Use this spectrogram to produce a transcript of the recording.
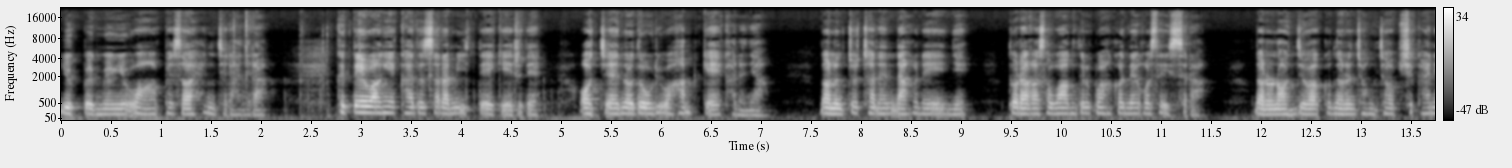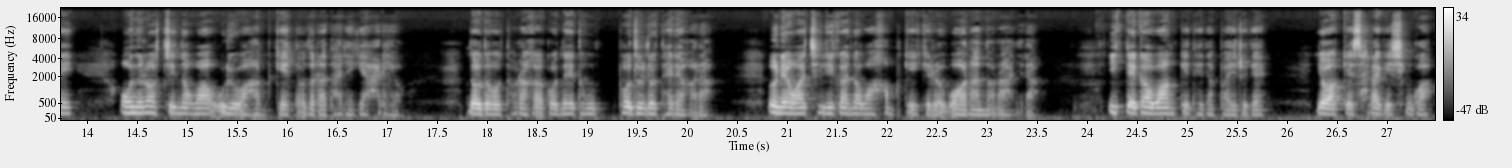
600명이 왕 앞에서 행진하니라. 그때 왕이 가드 사람이 이때에게 이르되 어째 너도 우리와 함께 가느냐? 너는 쫓아낸 나그네이니 돌아가서 왕들과 한껏 내 곳에 있으라. 너는 언제 왔고 너는 정처 없이 가니 오늘 어찌 너와 우리와 함께 떠돌아다니게 하리요 너도 돌아가고 내 동포들도 데려가라. 은혜와 진리가 너와 함께 있기를 원하노라 하니라. 이때가 왕께 대답하여 이르되 여호와께 살아계심과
